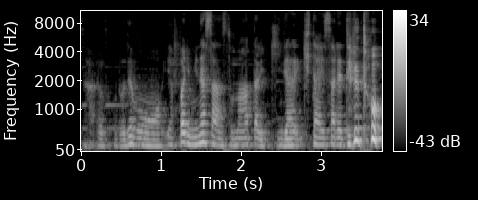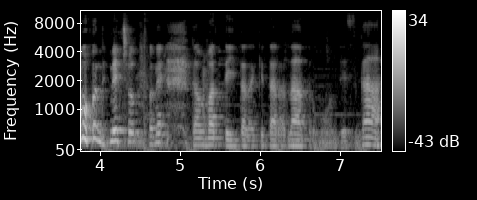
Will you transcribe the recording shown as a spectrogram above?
なるほど。でもやっぱり皆さんその辺り期待期待されてると思うんでねちょっとね頑張っていただけたらなと思うんですが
